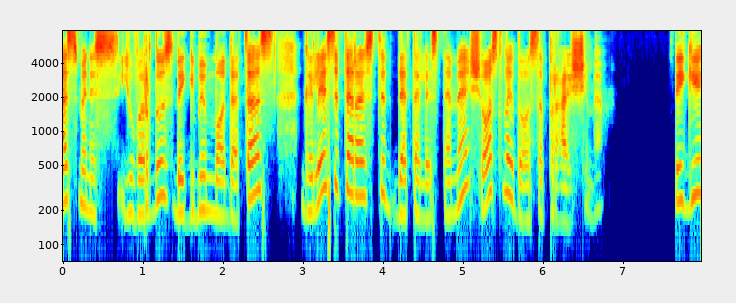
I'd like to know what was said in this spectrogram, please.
asmenis, jų vardus bei gimimo datas galėsite rasti detalesnėme šios laidos aprašyme. Taigi,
